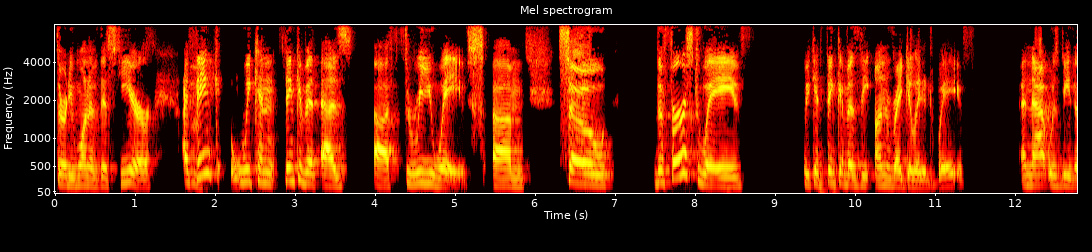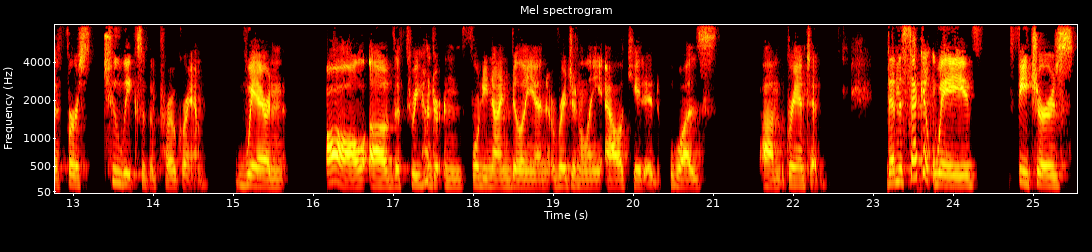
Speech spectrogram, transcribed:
31 of this year. I hmm. think we can think of it as uh, three waves. Um, so the first wave we can think of as the unregulated wave, and that would be the first two weeks of the program, where all of the 349 billion originally allocated was um, granted. Then the second wave features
